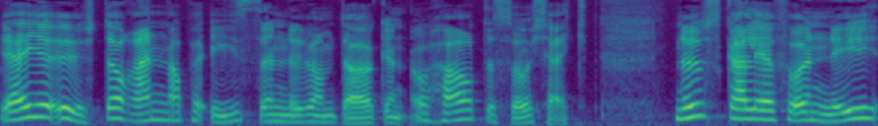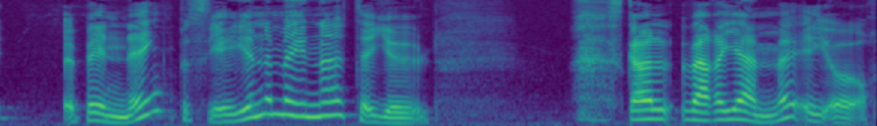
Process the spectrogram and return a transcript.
Jeg er ute og renner på isen nå om dagen og har det så kjekt. Nå skal jeg få en ny binding på skiene mine til jul skal være hjemme i år.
